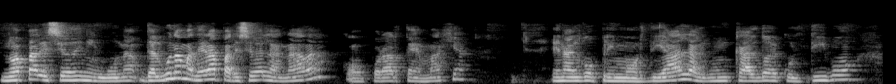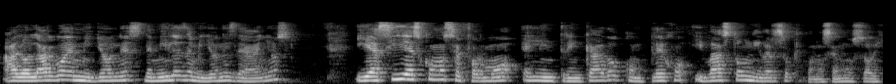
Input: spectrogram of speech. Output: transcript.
No apareció de ninguna, de alguna manera apareció de la nada, como por arte de magia, en algo primordial, algún caldo de cultivo, a lo largo de millones, de miles de millones de años. Y así es como se formó el intrincado, complejo y vasto universo que conocemos hoy.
